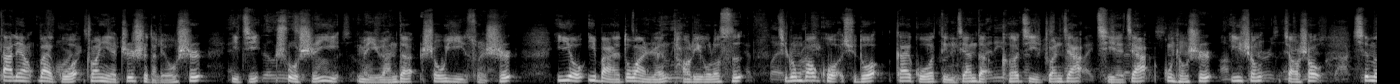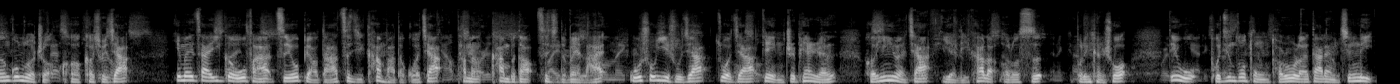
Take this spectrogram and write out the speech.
大量外国专业知识的流失，以及数十亿美元的收益损失。已有一百多万人逃离俄罗斯，其中包括许多该国顶尖的科技专家、企业家、工程师、医生、教授、新闻工作者和科学家。因为在一个无法自由表达自己看法的国家，他们看不到自己的未来。无数艺术家、作家、电影制片人和音乐家也离开了俄罗斯。布林肯说：“第五，普京总统投入了大量精力，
